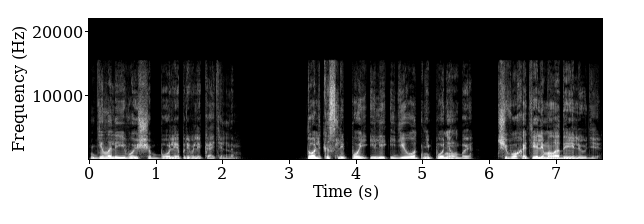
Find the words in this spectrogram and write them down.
делали его еще более привлекательным. Только слепой или идиот не понял бы, чего хотели молодые люди.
